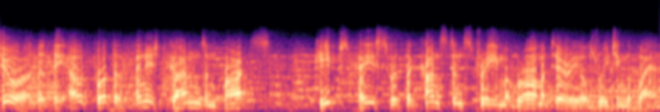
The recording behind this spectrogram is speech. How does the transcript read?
sure that the output of finished guns and parts keeps pace with the constant stream of raw materials reaching the plant.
